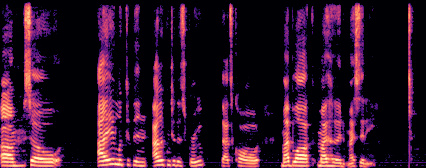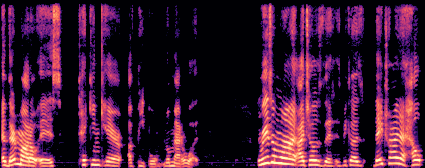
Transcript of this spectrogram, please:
Um, so I looked at the I looked into this group that's called My Block, My Hood, My City. And their motto is taking care of people no matter what. The reason why I chose this is because they try to help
